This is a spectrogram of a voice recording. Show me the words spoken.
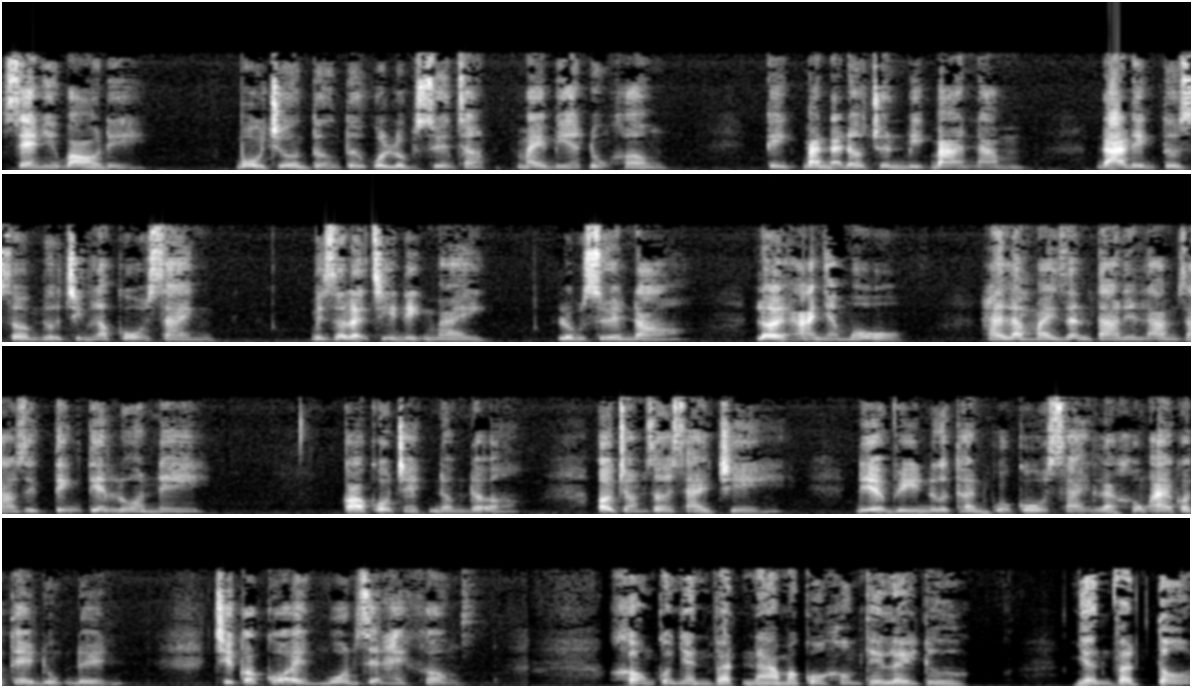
Xem như bỏ đi. Bộ trưởng tương tư của Lục Xuyên chắc mày biết đúng không? Kịch bản đã được chuẩn bị 3 năm. Đã định từ sớm nữa chính là cố danh Bây giờ lại chỉ định mày. Lục xuyên đó, Lợi hại nha mộ. Hay là mày dẫn ta đi làm giao dịch tình tiền luôn đi? Có cố trạch nâng đỡ. Ở trong giới giải trí Địa vị nữ thần của cố xanh là không ai có thể đụng đến. Chỉ có cô ấy muốn diễn hay không? Không có nhân vật nào mà cô không thể lấy được. Nhân vật tốt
